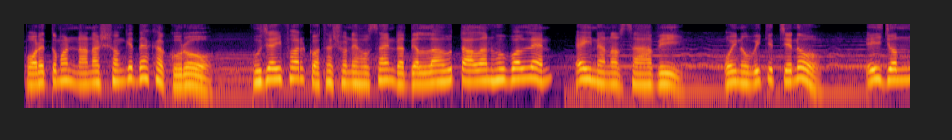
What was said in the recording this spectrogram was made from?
পরে তোমার নানার সঙ্গে দেখা করো। হুজাইফার কথা শুনে হোসাইন রাদিয়াল্লাহু তালানহু বললেন, এই নানার সাহাবি, ওই নবীকে চেনো? এই জন্য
